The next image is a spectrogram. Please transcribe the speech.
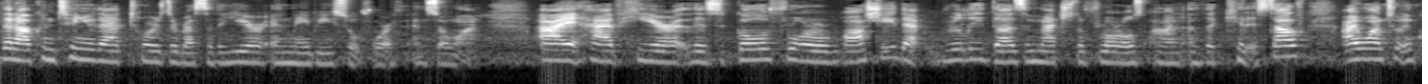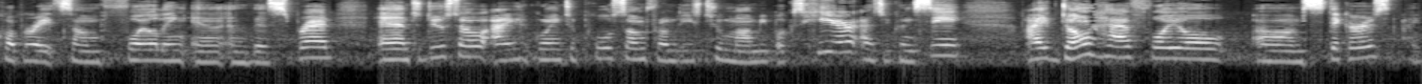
then I'll continue that towards the rest of the year and maybe so forth and so on. I have here this gold floral washi that really does match the florals on the kit itself. I want to incorporate some foiling in, in this spread and to do so I'm going to pull some from these two Mambi books here as you can see. I don't have foil um, stickers. I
